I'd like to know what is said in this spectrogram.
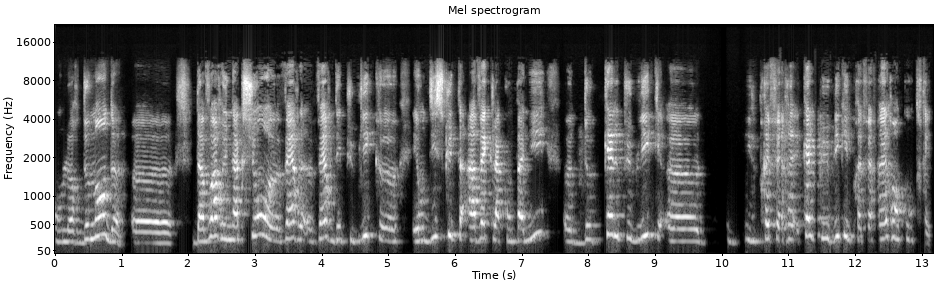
on leur demande euh, d'avoir une action vers, vers des publics et on discute avec la compagnie de quel public euh, il préférait, quel public il préférait rencontrer.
